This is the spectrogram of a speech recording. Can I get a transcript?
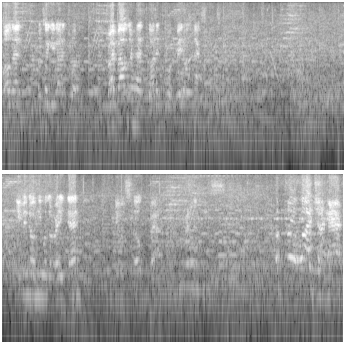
Well then, looks like you got into a... Dry Bowser has got into a fatal accident. Even though he was already dead, it was still bad. I'm still alive, jackass!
